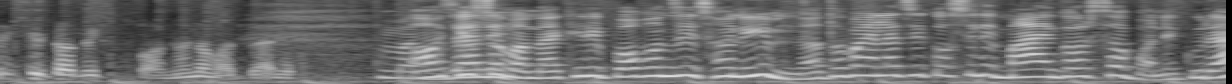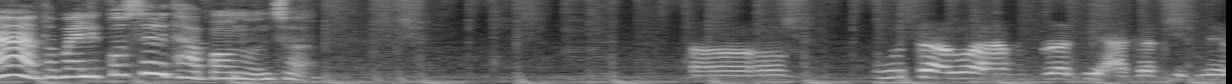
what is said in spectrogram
एकछिन टपिक भन्नु न मजाले। अँ, के छ भन्दाखेरि पवनजी छ नि। तपाईँलाई चाहिँ कसैले माया गर्छ भन्ने कुरा तपाईँले कसरी थाहा पाउनुहुन्छ? अँ, ऊ त अब आफूप्रति आकर्षित नै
